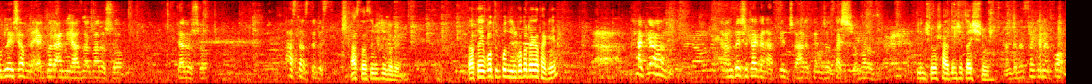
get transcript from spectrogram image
ওগুলো হিসাব নাই একবার আনি হাজার বারোশো তেরোশো আস্তে আস্তে বেশি। আস্তে আস্তে বিক্রি করেন। তাতে কত প্রতিদিন কত টাকা থাকে? থাকে এখন বেশি থাকে না তিনশো সাড়ে তিনশো চারশো বারোশো তিনশো সাড়ে তিনশো চারশো। বেচা কিনা কম।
